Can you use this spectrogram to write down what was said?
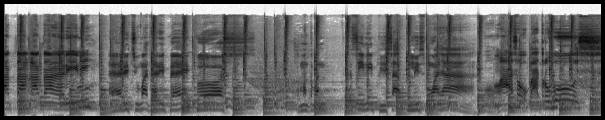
kata-kata hari ini? Hari Jumat hari baik, Bos. Teman-teman ke sini bisa beli semuanya. Oh, masuk Pak Trubus.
